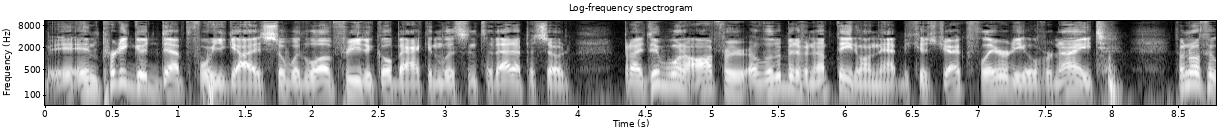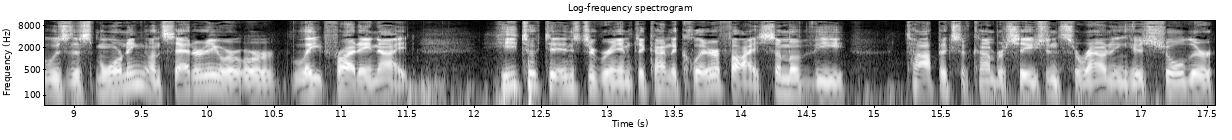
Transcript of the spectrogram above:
in pretty good depth for you guys. So would love for you to go back and listen to that episode. But I did want to offer a little bit of an update on that because Jack Flaherty overnight, I don't know if it was this morning on Saturday or, or late Friday night, he took to Instagram to kind of clarify some of the topics of conversation surrounding his shoulder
